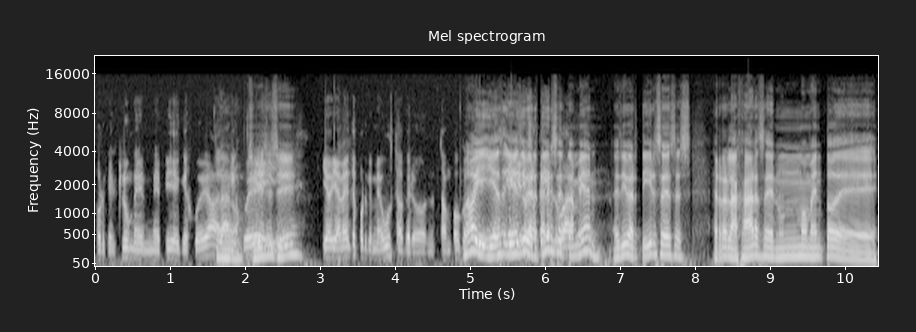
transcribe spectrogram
porque el club me, me pide que, juega, que juegue. Sí, sí, sí y obviamente porque me gusta, pero tampoco... No, y, es, divertirse también, es divertirse, es, es, relajarse en un momento de,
